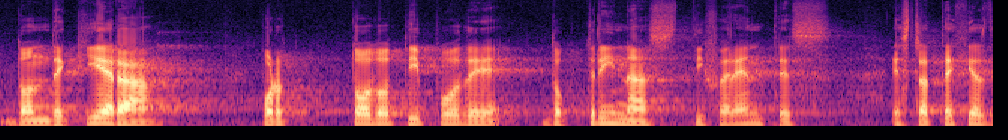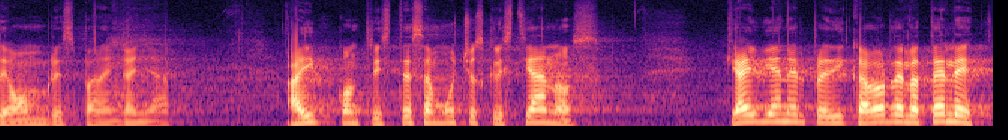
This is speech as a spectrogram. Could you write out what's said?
donde quiera por todo tipo de doctrinas diferentes, estrategias de hombres para engañar. Hay con tristeza muchos cristianos que ahí viene el predicador de la tele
